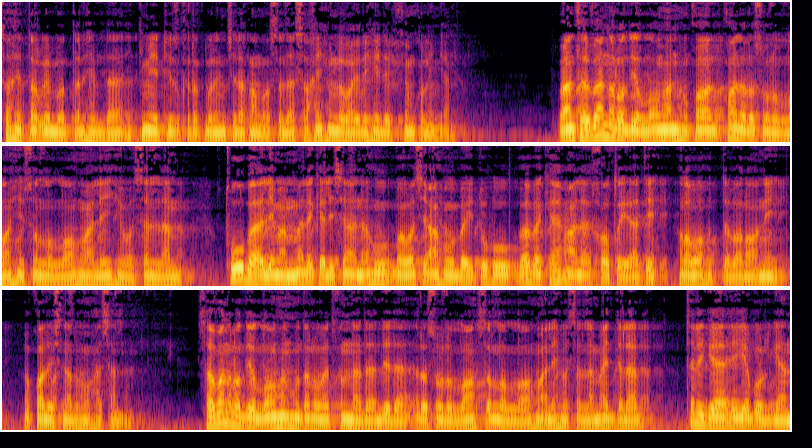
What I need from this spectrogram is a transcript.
sahih targ'ibot tarhibda ikki ming yetti yuz qirq birinchi raqam ostida sahihun deb hukm qilingan. وعن ثوبان رضي الله عنه قال قال رسول الله صلى الله عليه وسلم طوبى لمن ملك لسانه ووسعه بيته وبكى على خطيئته رواه التبراني وقال إسناده حسن savban roziyallohu anhudan rivoyat qilinadi dedi rasululloh sollallohu alayhi vasallam aytdilar tiliga ega bo'lgan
